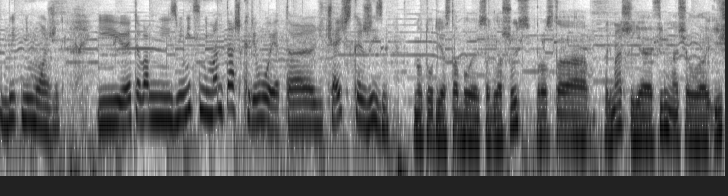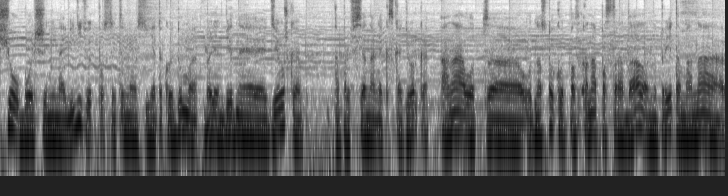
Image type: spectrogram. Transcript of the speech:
быть не может. И это вам не, извините, не монтаж кривой, это человеческая жизнь. Ну тут я с тобой соглашусь. Просто, понимаешь, я фильм начал еще больше ненавидеть вот после этой новости. Я такой думаю, блин, бедная девушка, там профессиональная каскадерка, она вот, э, вот настолько вот она пострадала, но при этом она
